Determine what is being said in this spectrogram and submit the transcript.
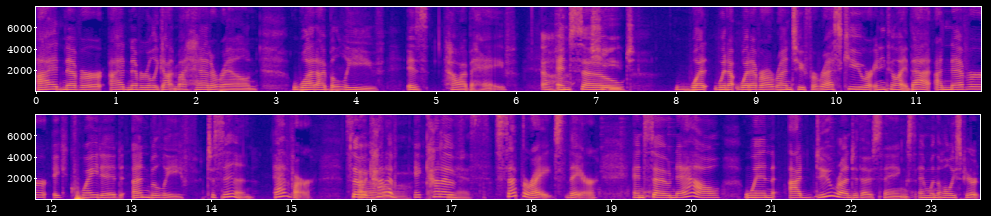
I had never, I had never really gotten my head around what I believe is how I behave, and so huge. what when whatever I run to for rescue or anything like that, I never equated unbelief to sin ever. So it kind Oh, of it kind of yes. separates there. And so now when I do run to those things and when the Holy Spirit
